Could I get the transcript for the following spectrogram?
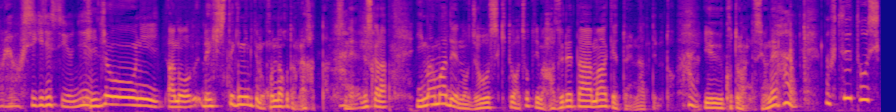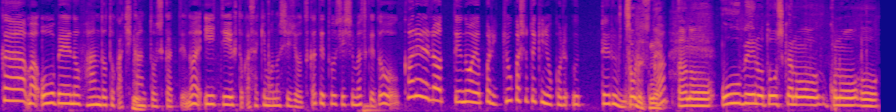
これは不思議ですよね。非常に、あの、歴史的に見てもこんなことはなかったんですね。はい、ですから、今までの常識とはちょっと今外れたマーケットになっているということなんですよね。はい。まあ、普通投資家、まあ、欧米のファンドとか機関投資家っていうのは ETF とか先物市場を使って投資しますけど、彼らっていうのはやっぱり教科書的にはこれ売ってってるんですそうですね。あの、欧米の投資家の、この、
